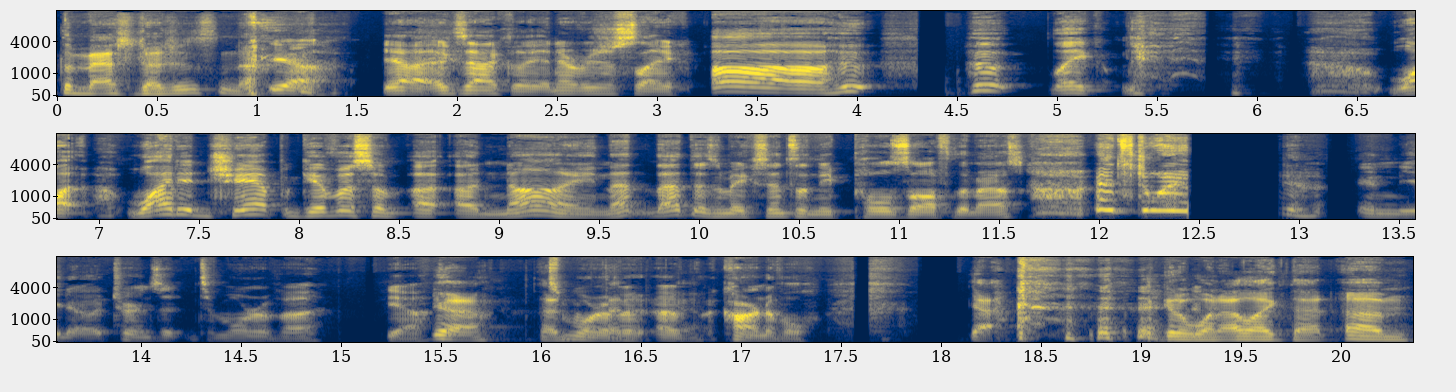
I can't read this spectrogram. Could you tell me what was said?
the match judges. No, yeah, yeah, exactly. And everyone's just like, oh, who, who, like, why, why did Champ give us a, a, a nine? That that doesn't make sense. And he pulls off the mask. it's Dwayne, and you know, it turns it into more of a, yeah, yeah, it's more that- of a, a yeah. carnival. Yeah. good one. I like that. Um,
